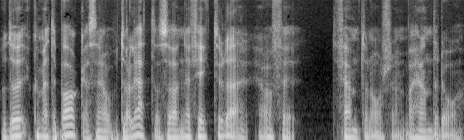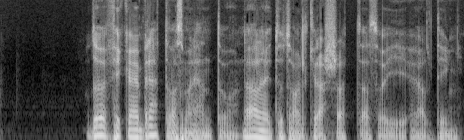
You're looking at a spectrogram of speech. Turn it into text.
Och då kom jag tillbaka sen jag var på toaletten och sa, när fick du det där? Ja, för 15 år sedan. Vad hände då? Och då fick han ju berätta vad som har hänt då. Då hade han ju totalt kraschat alltså, i allting.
